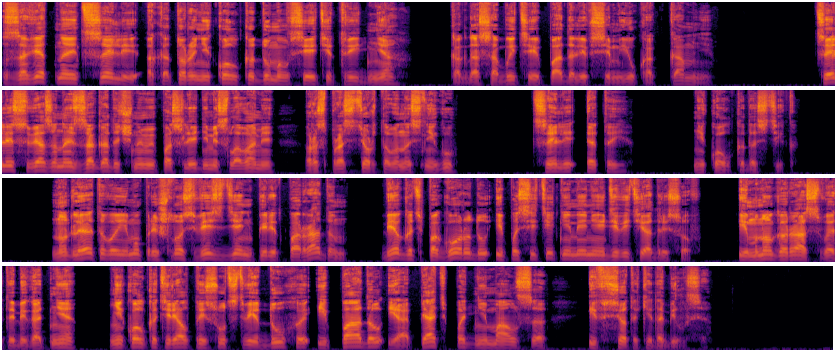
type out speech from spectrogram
Заветной цели, о которой Николка думал все эти три дня, когда события падали в семью как камни, цели, связанной с загадочными последними словами распростертого на снегу, цели этой Николка достиг. Но для этого ему пришлось весь день перед парадом бегать по городу и посетить не менее девяти адресов. И много раз в этой беготне Николка терял присутствие духа и падал, и опять поднимался, и все-таки добился.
